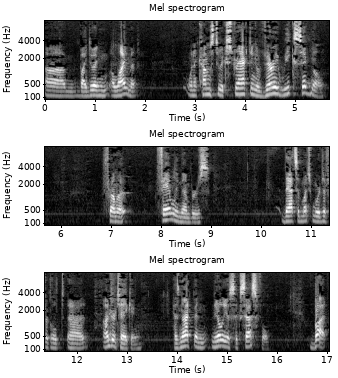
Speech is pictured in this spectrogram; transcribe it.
um, by doing alignment. When it comes to extracting a very weak signal from a family members, that's a much more difficult uh, undertaking. Has not been nearly as successful, but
